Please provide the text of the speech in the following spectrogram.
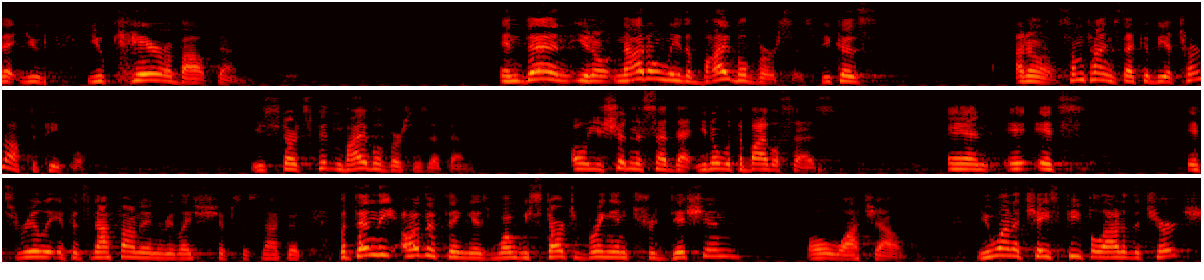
that you, you care about them. And then, you know, not only the Bible verses, because, I don't know, sometimes that could be a turnoff to people. You start spitting Bible verses at them. Oh, you shouldn't have said that. You know what the Bible says. And it, it's, it's really, if it's not found in relationships, it's not good. But then the other thing is when we start to bring in tradition, oh, watch out. You want to chase people out of the church?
